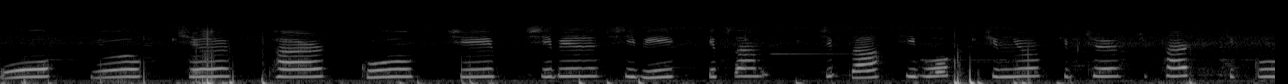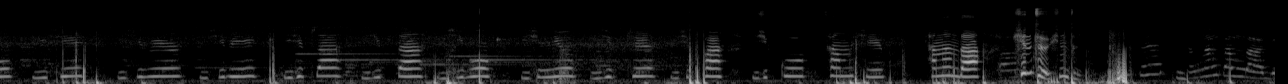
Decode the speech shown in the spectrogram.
5, 6, 7, 8, 9, 10, 11, 12, 13, 14, 15, 16, 17, 18, 19, 20, 21, 22, 24, 24, 25, 26, 27, 28, 29, 30. 찾는다. 힌트, 힌트. 장난감 가게.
